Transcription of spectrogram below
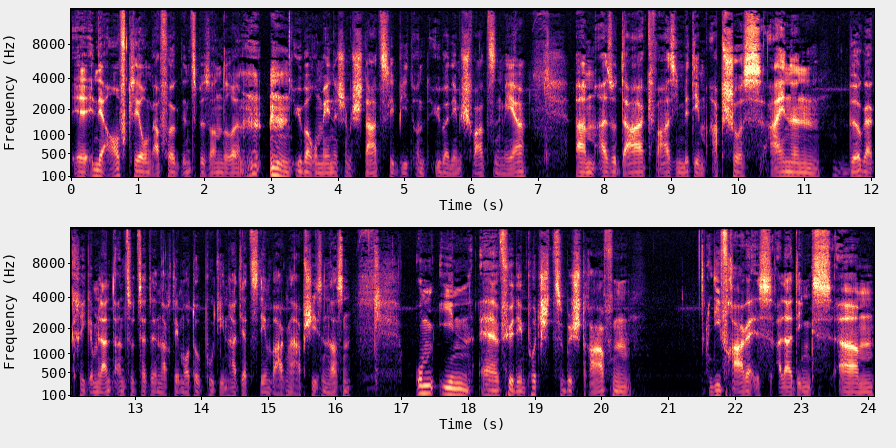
äh, in der Aufklärung erfolgt, insbesondere über rumänischem Staatsgebiet und über dem Schwarzen Meer. Ähm, also da quasi mit dem Abschuss einen Bürgerkrieg im Land anzuzetteln, nach dem Motto, Putin hat jetzt den Wagner abschießen lassen um ihn äh, für den Putsch zu bestrafen. Die Frage ist allerdings, ähm,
